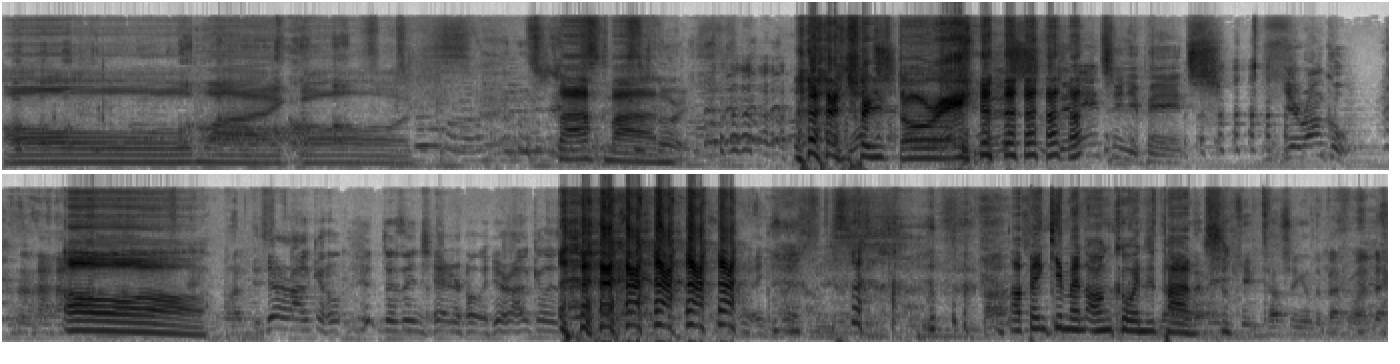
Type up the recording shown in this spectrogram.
oh my god. Staff man. Sorry. True story. Yes, the ants in your pants. Your uncle. oh. Your uncle, just in general, your uncle is. I think he meant uncle in his pants. You keep touching on the back of my neck.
